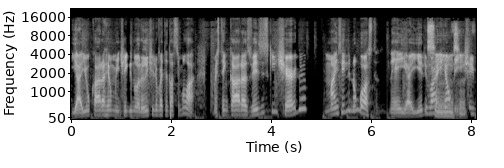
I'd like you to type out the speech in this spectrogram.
E aí o cara realmente é ignorante, ele vai tentar simular. Mas tem cara às vezes que enxerga, mas ele não gosta, né? E aí ele vai Sim, realmente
